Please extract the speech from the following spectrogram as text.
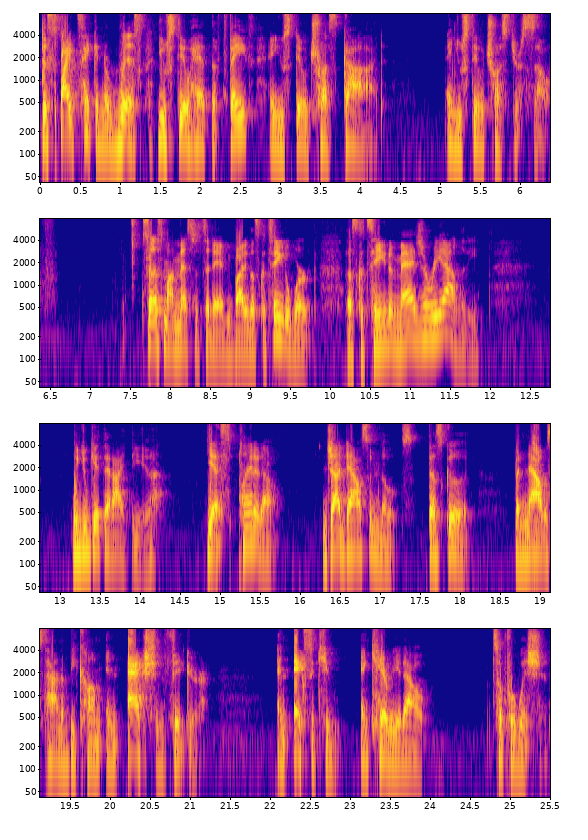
despite taking the risk. You still had the faith and you still trust God and you still trust yourself. So that's my message today, everybody. Let's continue to work. Let's continue to imagine reality. When you get that idea, yes, plan it out, jot down some notes, that's good. But now it's time to become an action figure and execute and carry it out to fruition.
